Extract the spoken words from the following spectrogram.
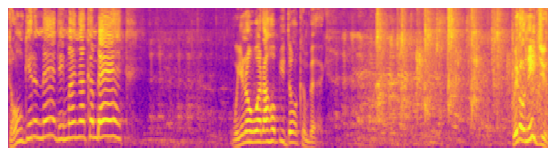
Don't get them mad. They might not come back. Well, you know what? I hope you don't come back. We don't need you.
